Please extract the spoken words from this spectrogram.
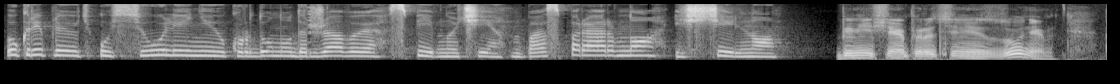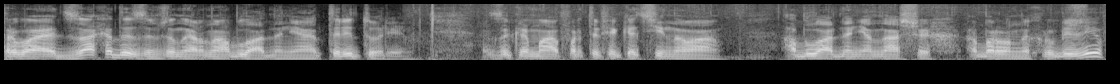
укріплюють усю лінію кордону держави з півночі безперервно і щільно. В північній операційній зоні тривають заходи з інженерного обладнання території, зокрема фортифікаційного обладнання наших оборонних рубежів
